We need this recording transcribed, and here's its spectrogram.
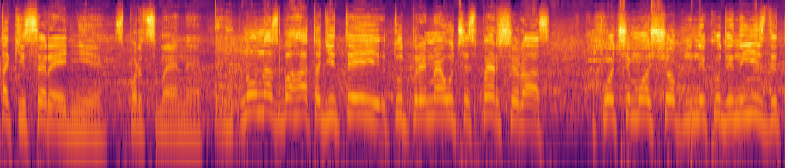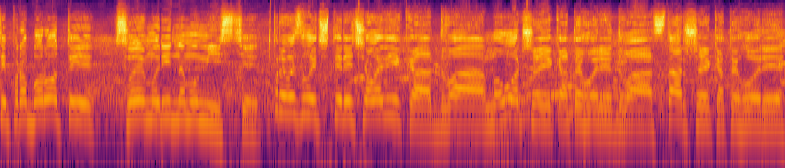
так і середні спортсмени. Ну, у нас багато дітей тут прийме участь перший раз. Хочемо, щоб нікуди не їздити, пробороти в своєму рідному місті. Привезли чотири чоловіка, два молодшої категорії, два старшої категорії.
